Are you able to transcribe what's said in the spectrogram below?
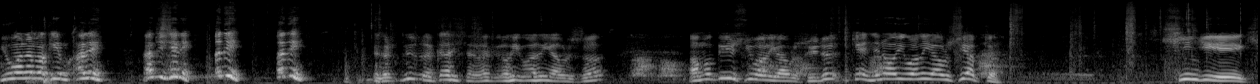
Yuvana bakayım. Hadi. Hadi seni. Hadi. Hadi. Gördünüz arkadaşlar? Bakın o yuvanın yavrusu. Ama bir üst yuvanın yavrusuydu. Kendini o yuvanın yavrusu yaptı. Şincik.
